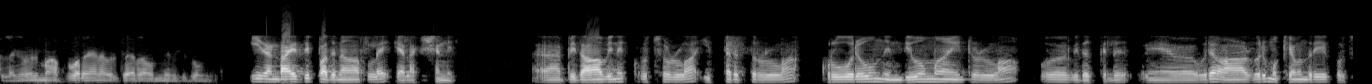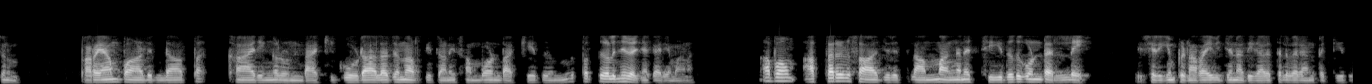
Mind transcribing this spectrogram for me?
അല്ലെങ്കിൽ ഒരു മാപ്പ് പറയാൻ അവർ തയ്യാറാവുമെന്ന് എനിക്ക് തോന്നുന്നില്ല. ഈ രണ്ടായിരത്തി പതിനാറിലെ ഇലക്ഷനിൽ പിതാവിനെ കുറിച്ചുള്ള ഇത്തരത്തിലുള്ള ക്രൂരവും നിന്ദ്യവുമായിട്ടുള്ള വിധത്തിൽ ഒരാൾ ഒരു മുഖ്യമന്ത്രിയെ കുറിച്ചും പറയാൻ പാടില്ലാത്ത കാര്യങ്ങൾ ഉണ്ടാക്കി ഗൂഢാലോചന നടത്തിയിട്ടാണ് ഈ സംഭവം ഉണ്ടാക്കിയത് എന്ന് ഇപ്പൊ തെളിഞ്ഞു കഴിഞ്ഞ കാര്യമാണ്. അപ്പം അത്തരം ഒരു സാഹചര്യത്തിൽ അന്ന് അങ്ങനെ ചെയ്തത് കൊണ്ടല്ലേ ശരിക്കും പിണറായി വിജയൻ അധികാരത്തിൽ വരാൻ പറ്റിയത്?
